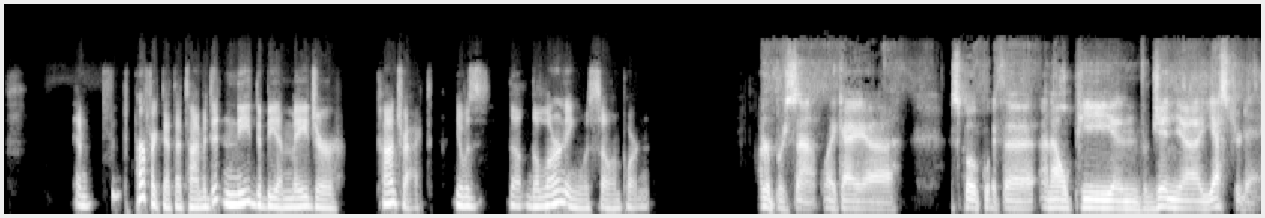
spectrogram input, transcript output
and perfect at that time. It didn't need to be a major contract. It was the, the learning was so important. 100%. Like I uh, spoke with a, an LP in Virginia yesterday.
